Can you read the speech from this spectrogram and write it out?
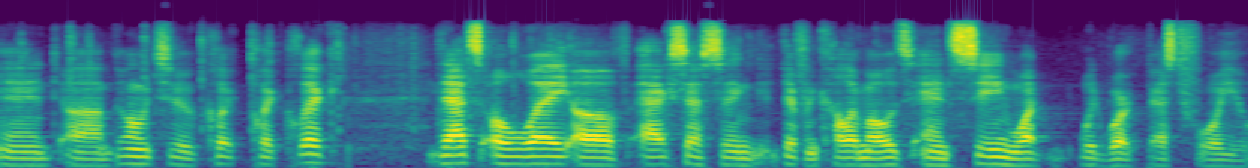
And I'm going to click click click. That's a way of accessing different color modes and seeing what would work best for you.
